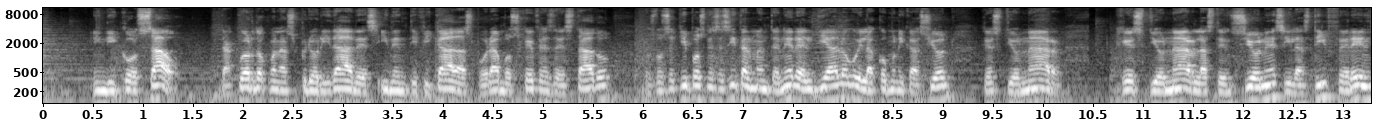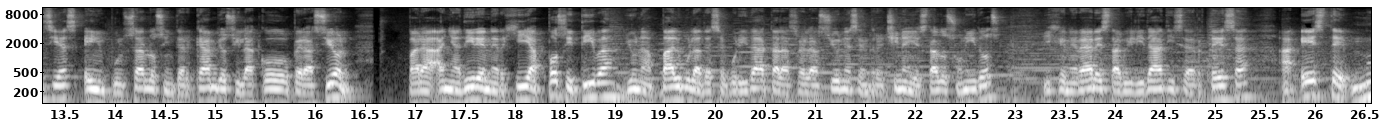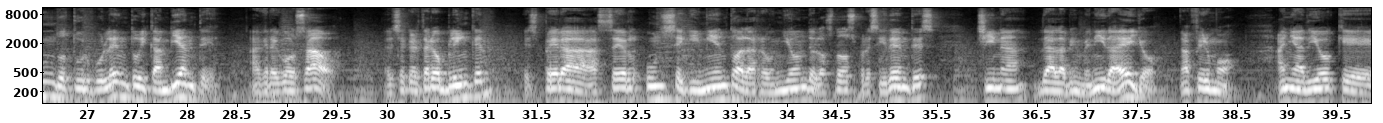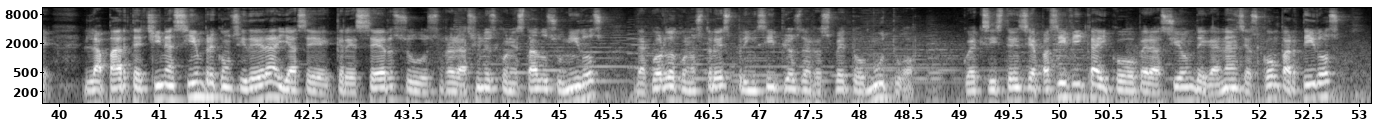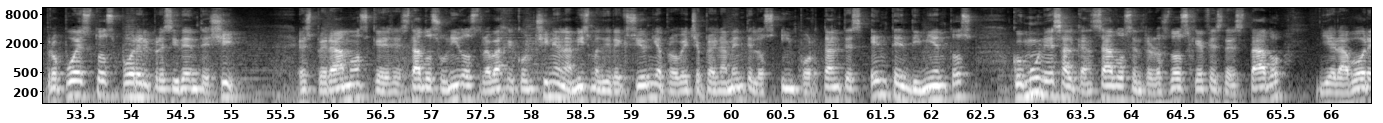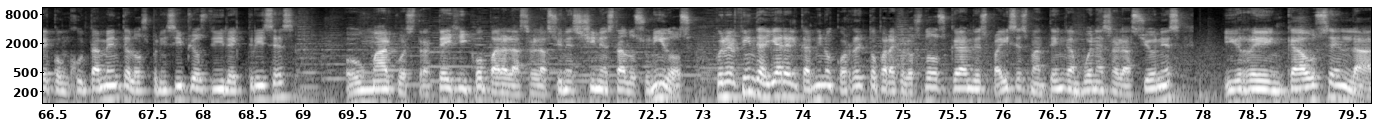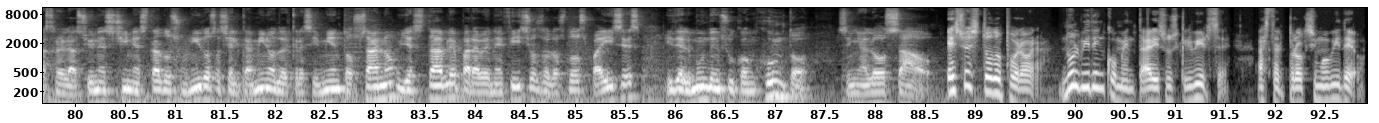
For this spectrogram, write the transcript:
indicó Sao. De acuerdo con las prioridades identificadas por ambos jefes de Estado, los dos equipos necesitan mantener el diálogo y la comunicación, gestionar, gestionar las tensiones y las diferencias e impulsar los intercambios y la cooperación, para añadir energía positiva y una válvula de seguridad a las relaciones entre China y Estados Unidos y generar estabilidad y certeza a este mundo turbulento y cambiante, agregó Zhao. El secretario Blinken espera hacer un seguimiento a la reunión de los dos presidentes. China da la bienvenida a ello, afirmó. Añadió que la parte china siempre considera y hace crecer sus relaciones con Estados Unidos de acuerdo con los tres principios de respeto mutuo, coexistencia pacífica y cooperación de ganancias compartidos propuestos por el presidente Xi. Esperamos que Estados Unidos trabaje con China en la misma dirección y aproveche plenamente los importantes entendimientos comunes alcanzados entre los dos jefes de Estado y elabore conjuntamente los principios directrices o un marco estratégico para las relaciones China-Estados Unidos, con el fin de hallar el camino correcto para que los dos grandes países mantengan buenas relaciones y reencaucen las relaciones China-Estados Unidos hacia el camino del crecimiento sano y estable para beneficios de los dos países y del mundo en su conjunto, señaló Sao. Eso es todo por ahora. No olviden comentar y suscribirse. Hasta el próximo video.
